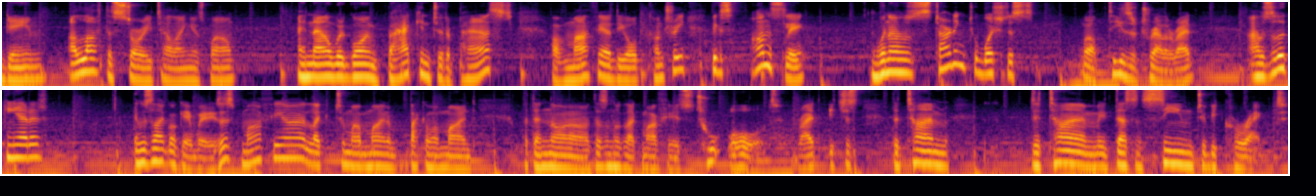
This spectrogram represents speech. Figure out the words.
game. I love the storytelling as well. And now we're going back into the past of Mafia the Old Country. Because honestly, when I was starting to watch this, well, teaser trailer, right? I was looking at it. It was like, okay, wait, is this Mafia? Like to my mind, back of my mind. But then no, no, no, it doesn't look like Mafia. It's too old, right? It's just the time, the time, it doesn't seem to be correct.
